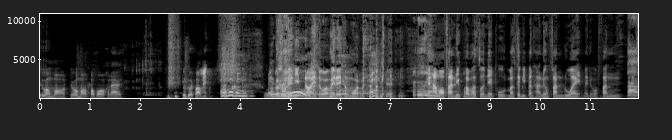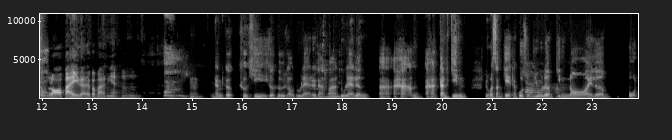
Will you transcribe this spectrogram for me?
หรือว่าหมอหรือว่าหมอปวก็ได้ดูด้วยเปล่าไม่ไม่มันก็ดูได้นิดหน่อยแต่ว่าไม่ได้ทั้งหมดเออไปหาหมอฟันดีกว่าเพราะส่วนใหญ่ผู้มักจะมีปัญหาเรื่องฟันด้วยหมายถึงว่าฟันใช่ไปส่งล้อไปหรืออะไรประมาณเนี้ย อืมได้อืมงั้นก็คือคีย์ก็คือเราดูแลด้วยกันว่าดูแลเรื่องอ่าอาหารอาหารการกิน หรือว่าสังเกตถ้าผู้สูงอายุใช่เริ่มค่ะกินน้อย เริ่มปวด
